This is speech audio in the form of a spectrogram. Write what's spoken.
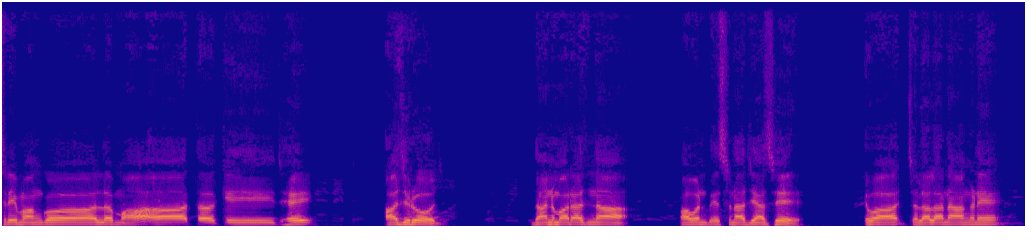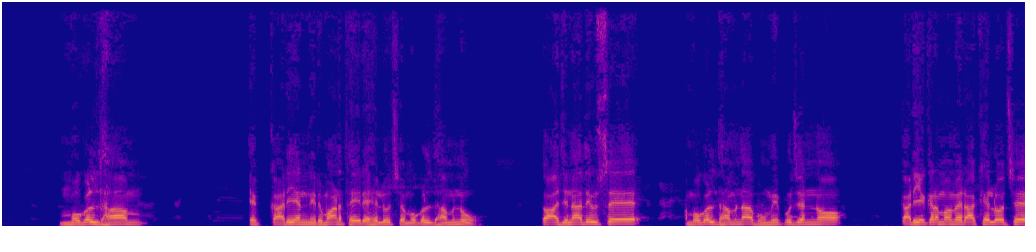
શ્રી મંગોલ માત કી જય. આજ રોજ દાન મહારાજના પાવન બેસણા જ્યાં છે, એવા ચલાલાના આંગણે મોગલધામ એક કાર્ય નિર્માણ થઈ રહેલું છે મોગલધામનું તો આજના દિવસે મોગલધામના ભૂમિપૂજનનો કાર્યક્રમ અમે રાખેલો છે.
